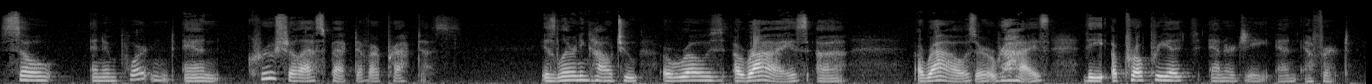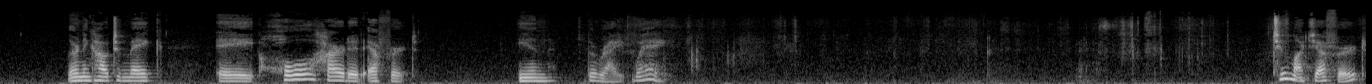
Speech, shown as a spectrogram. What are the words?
So, an important and crucial aspect of our practice is learning how to arose, arise, uh, arouse or arise the appropriate energy and effort. Learning how to make a wholehearted effort in the right way. Too much effort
